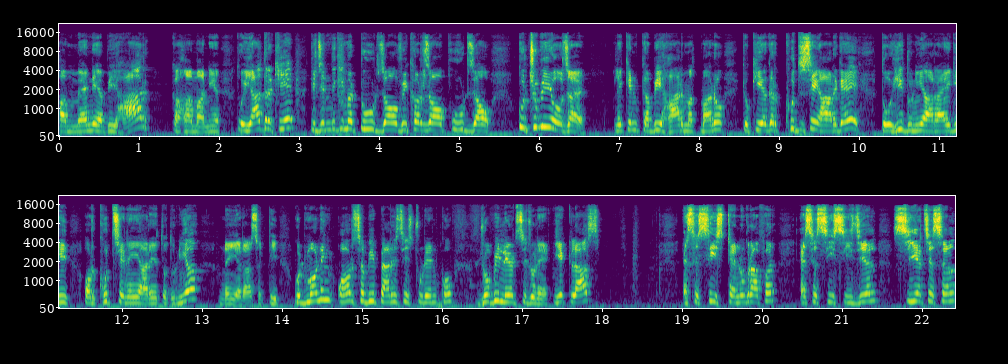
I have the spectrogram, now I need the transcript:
अब मैंने अभी हार कहाँ मानी है? तो याद रखिए कि ज़िंदगी में टूट जाओ, बिखर जाओ, फूट जाओ, कुछ भी हो जाए लेकिन कभी हार मत मानो, क्योंकि अगर खुद से हार गए तो ही दुनिया हराएगी, और खुद से नहीं हारे तो दुनिया नहीं हरा सकती। गुड मॉर्निंग और सभी प्यारे से स्टूडेंट को, जो भी लेट से जुड़े हैं। ये class SSC stenographer SSC CGL CHSL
